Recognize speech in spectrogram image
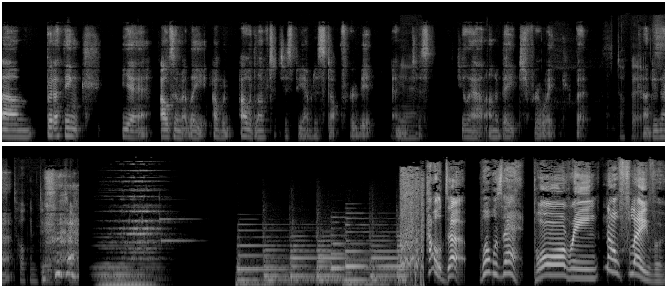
Um, but I think, yeah, ultimately, I would I would love to just be able to stop for a bit and yeah. just chill out on a beach for a week. But stop it, can't do that. Talking dirty. Hold up. What was that? Boring. No flavor.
